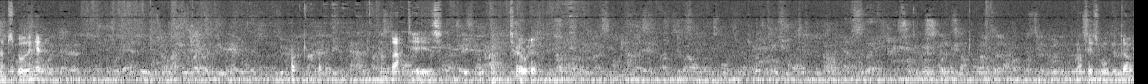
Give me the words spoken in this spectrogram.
I'm spilling it. And that is terrible. That is watered down.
